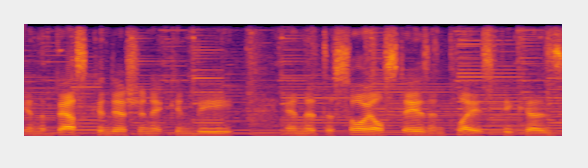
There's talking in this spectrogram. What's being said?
in the best condition it can be and that the soil stays in place because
